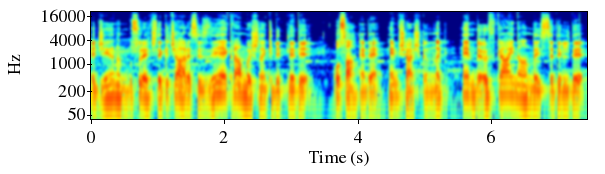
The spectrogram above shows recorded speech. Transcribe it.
ve Cihan'ın bu süreçteki çaresizliği ekran başına kilitledi. O sahnede hem şaşkınlık hem de öfke aynı anda hissedildi.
